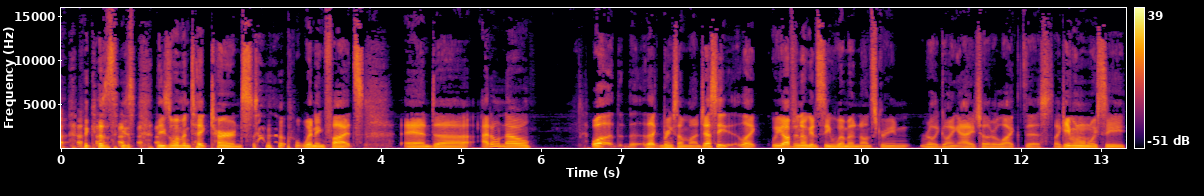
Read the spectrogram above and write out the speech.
because these these women take turns winning fights, and uh, I don't know. Well, th- that brings something on Jesse. Like we often don't get to see women on screen really going at each other like this. Like even when we see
